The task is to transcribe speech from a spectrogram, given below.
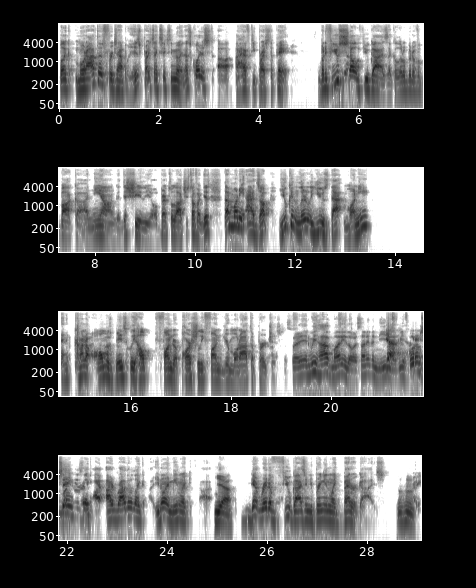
but like Morata, for example, his price like sixty million. That's quite a, uh, a hefty price to pay. But if you sell a few guys, like a little bit of a Bacca, a Niang, a De Sciglio, a Bertolacci, stuff like this, that money adds up. You can literally use that money and kind of almost basically help fund or partially fund your Morata purchase. So, and we have money though; it's not even needed. Yeah, we have what I'm saying is like I, I'd rather like you know what I mean, like yeah, get rid of a few guys and you bring in like better guys. Mhm. right?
